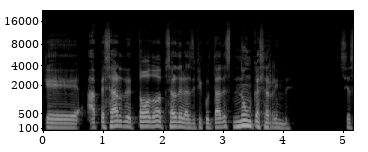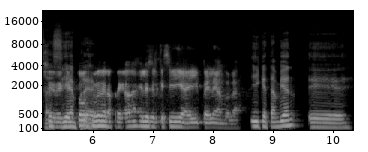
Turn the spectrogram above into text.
que a pesar de todo, a pesar de las dificultades, nunca se rinde. Sí, o sea, siempre... que todo se ve de la fregada, él es el que sigue ahí peleándola. Y que también eh,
